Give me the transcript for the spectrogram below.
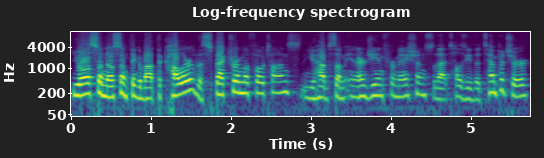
You also know something about the color, the spectrum of photons. You have some energy information, so that tells you the temperature.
